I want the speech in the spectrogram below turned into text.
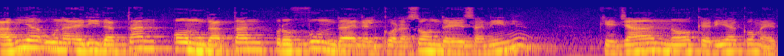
había una herida tan honda, tan profunda en el corazón de esa niña que ya no quería comer.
